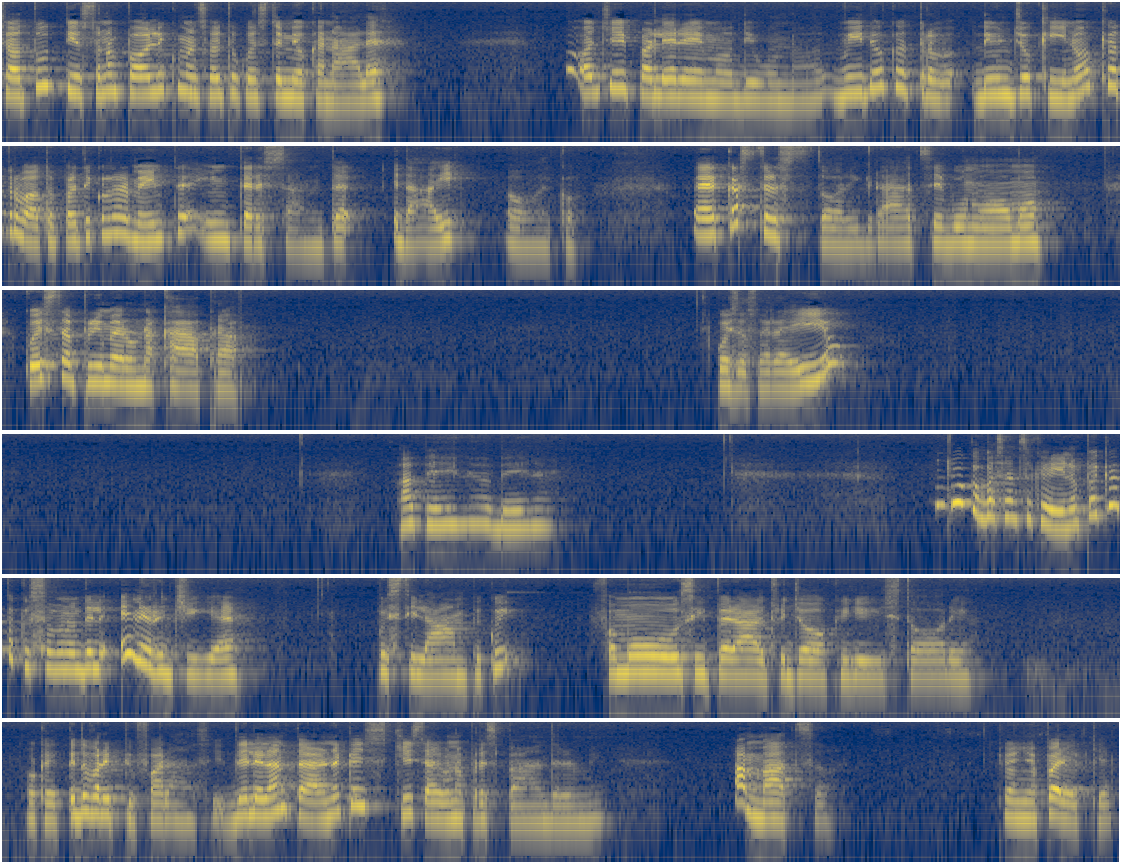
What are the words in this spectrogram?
Ciao a tutti, io sono Polly, come al solito questo è il mio canale. Oggi parleremo di un video che ho trovato, di un giochino che ho trovato particolarmente interessante. E dai, oh ecco. È Castle Story, grazie, buon uomo. Questa prima era una capra. Questa sarei io. Va bene, va bene. Un gioco abbastanza carino, peccato che servono delle energie. Questi lampi qui, famosi per altri giochi di story. Ok, che dovrei più fare? Anzi, delle lanterne che ci servono per espandermi. Ammazza! Che ogni apparecchio.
